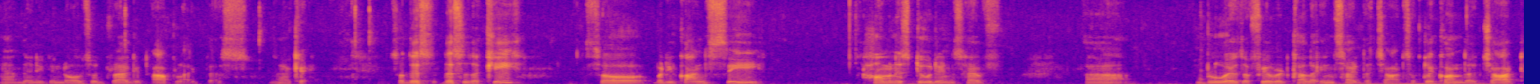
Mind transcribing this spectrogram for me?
and then you can also drag it up like this. Okay. So this this is a key. So but you can't see how many students have uh, blue as a favorite color inside the chart. So click on the chart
